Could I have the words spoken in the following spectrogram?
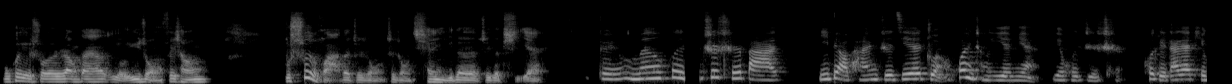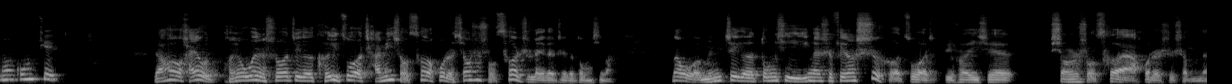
不会说让大家有一种非常不顺滑的这种这种迁移的这个体验。对，我们会支持把仪表盘直接转换成页面，也会支持，会给大家提供工具。然后还有朋友问说，这个可以做产品手册或者销售手册之类的这个东西吗？那我们这个东西应该是非常适合做，比如说一些销售手册啊，或者是什么的。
